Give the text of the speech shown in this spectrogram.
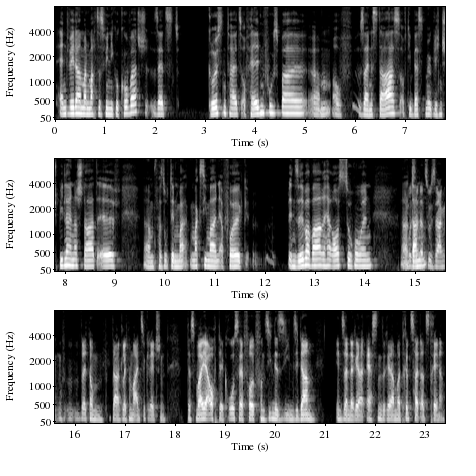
Entweder man macht es wie Nico Kovac, setzt größtenteils auf Heldenfußball, ähm, auf seine Stars, auf die bestmöglichen Spieler in der Startelf, ähm, versucht den ma maximalen Erfolg in Silberware herauszuholen. Äh, muss dann, ja dazu sagen, vielleicht noch da gleich nochmal einzugrätschen. Das war ja auch der große Erfolg von Sinesin Sidan in seiner ersten Real Madrid-Zeit als Trainer.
